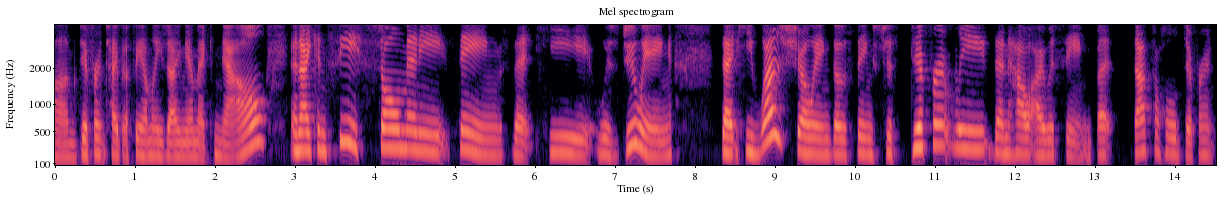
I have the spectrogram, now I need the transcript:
um, different type of family dynamic now and i can see so many things that he was doing that he was showing those things just differently than how i was seeing but that's a whole different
